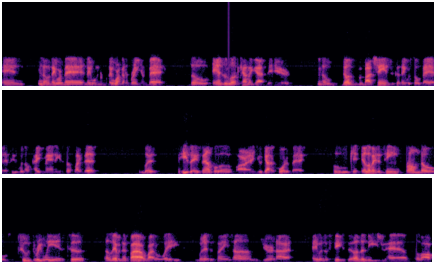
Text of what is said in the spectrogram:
and you know they were bad, and they weren't they weren't going to bring him back. So Andrew Luck kind of got there, you know, that was by chance because they were so bad that people would on Peyton Manning and stuff like that. But he's an example of all right, you got a quarterback who can elevate the team from those two three wins to eleven and five right away, but at the same time you're not able to fix the other needs you have of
